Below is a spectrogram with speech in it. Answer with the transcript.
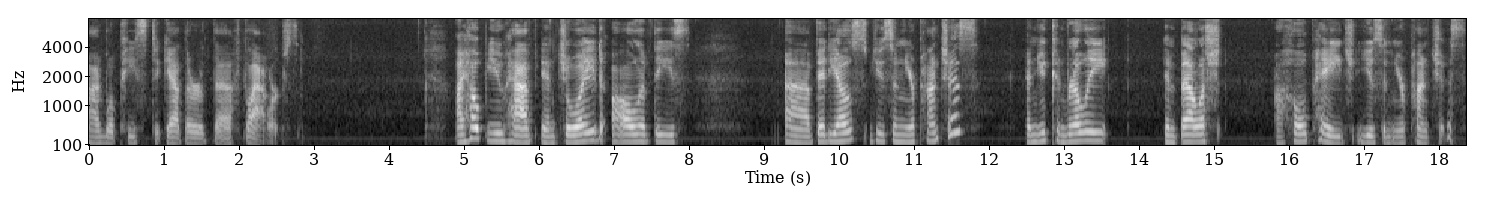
I will piece together the flowers. I hope you have enjoyed all of these uh, videos using your punches and you can really embellish a whole page using your punches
